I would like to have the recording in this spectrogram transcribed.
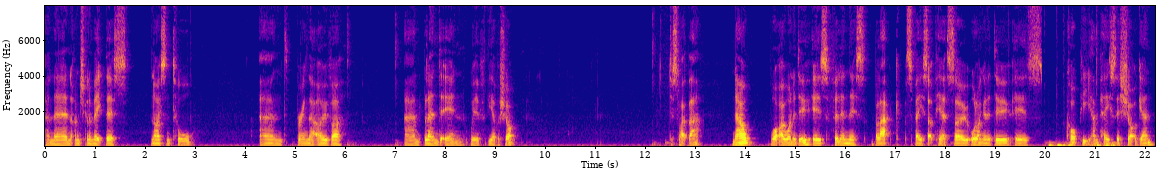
And then I'm just going to make this nice and tall and bring that over and blend it in with the other shot. Just like that. Now what I want to do is fill in this black space up here. So all I'm going to do is copy and paste this shot again.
